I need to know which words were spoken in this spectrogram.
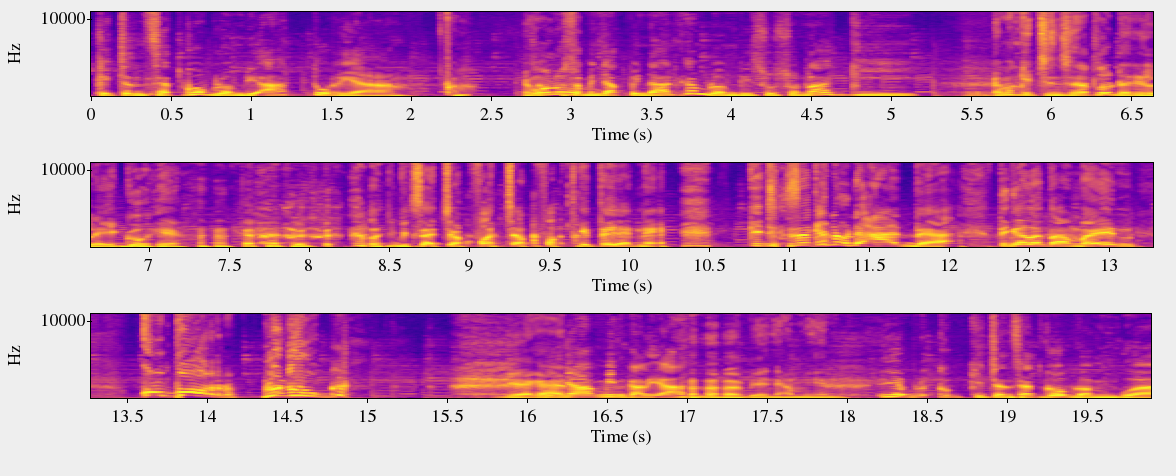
Kitchen set gue belum diatur ya Hah? Emang lu Se- Semenjak pindahan kan belum disusun lagi Emang kitchen set lo dari Lego ya? lo bisa copot-copot gitu ya, Nek? Kitchen set kan udah ada, tinggal lo tambahin kompor, leduk. Iya kan? Bunyamin kali ya. Biar nyamin. Iya, kitchen set gue belum gue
